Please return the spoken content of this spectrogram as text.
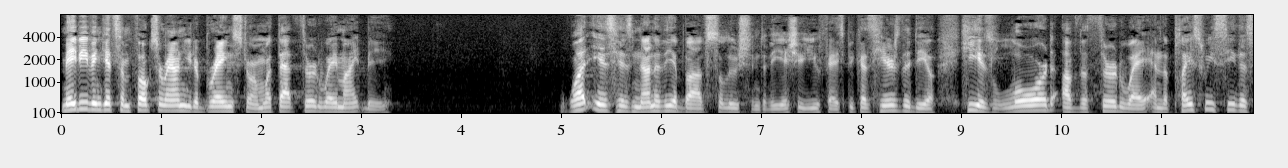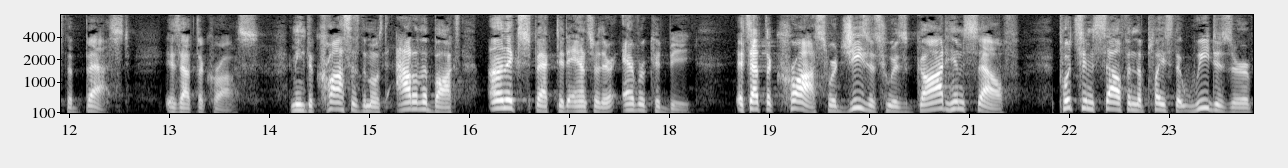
Maybe even get some folks around you to brainstorm what that third way might be. What is his none of the above solution to the issue you face? Because here's the deal He is Lord of the third way, and the place we see this the best is at the cross. I mean, the cross is the most out of the box, unexpected answer there ever could be. It's at the cross where Jesus, who is God Himself, puts Himself in the place that we deserve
